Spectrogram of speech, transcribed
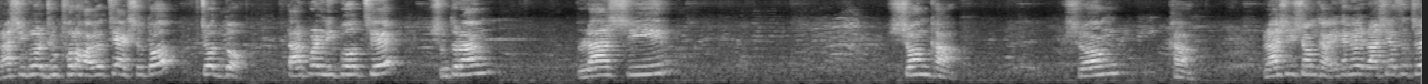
রাশিগুলোর যোগফল হয় হচ্ছে একশত চোদ্দ। তারপরে লিখব হচ্ছে, সুতরাং রাশির সংখ্যা সংখ্যা, রাশির সংখ্যা, এখানে রাশি আছে হচ্ছে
